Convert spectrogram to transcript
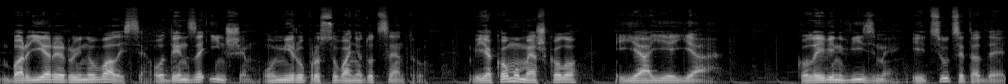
Бар'єри руйнувалися один за іншим у міру просування до центру, в якому мешкало Я є я. Коли він візьме і цю цитадель,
